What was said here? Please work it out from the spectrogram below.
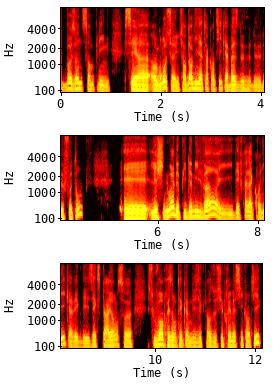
Boson Sampling. C'est en gros, c'est une sorte d'ordinateur quantique à base de, photons. Et les Chinois, depuis 2020, ils défraient la chronique avec des expériences euh, souvent présentées comme des expériences de suprématie quantique.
